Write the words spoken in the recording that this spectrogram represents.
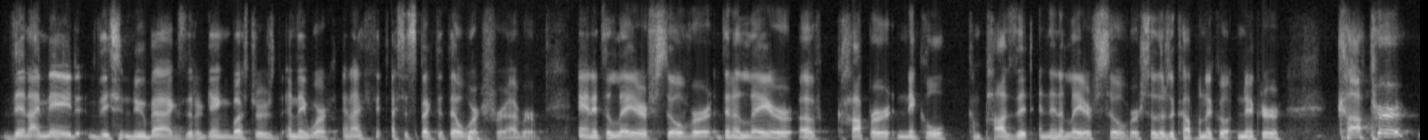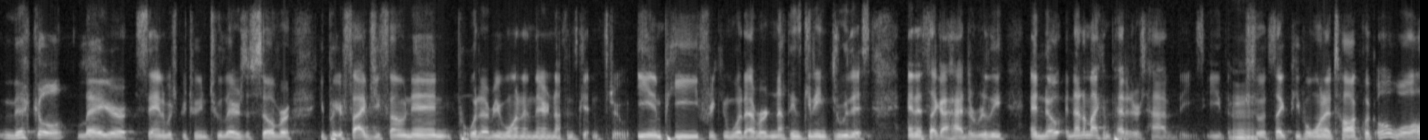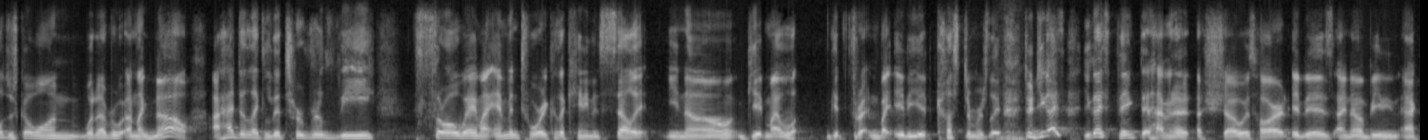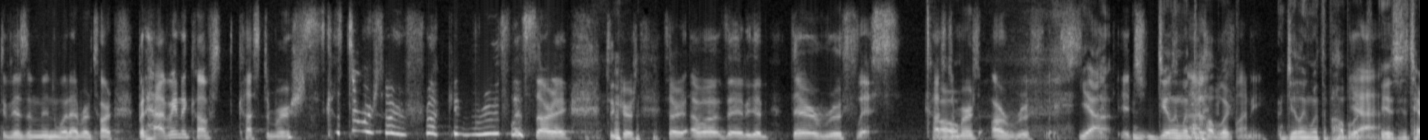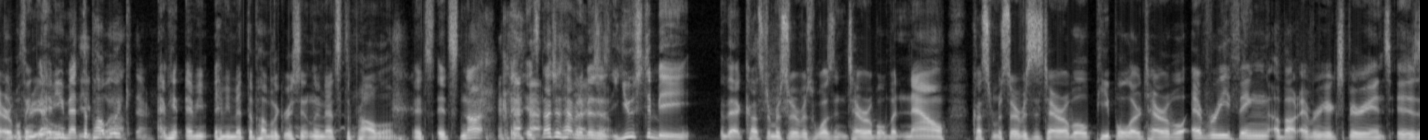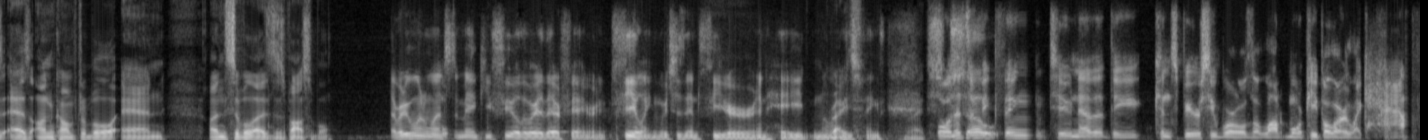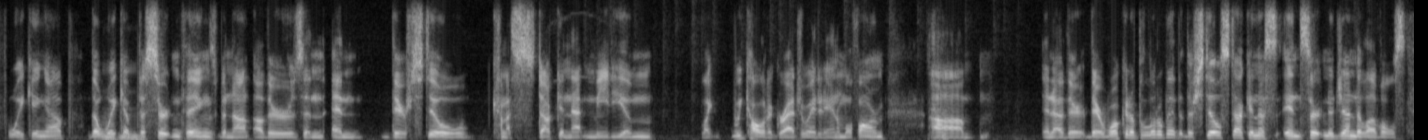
then I made these new bags that are gangbusters, and they work. And I th- I suspect that they'll work forever. And it's a layer of silver, then a layer of copper, nickel, composite, and then a layer of silver. So there's a couple nickel, copper, nickel layer sandwiched between two layers of silver. You put your 5G phone in, put whatever you want in there, nothing's getting through. EMP, freaking whatever, nothing's getting through this. And it's like I had to really, and no, and none of my competitors have these either. Mm. So it's like people want to talk like, oh well, I'll just go on whatever. I'm like, no, I had to like literally throw away my inventory because I can't even sell it. You know, get my get threatened by idiot customers. Like, dude, you guys, you guys think that having a, a show is hard? It is. I know being in activism and whatever it's hard, but having a cus- customers, customers are fucking ruthless. Sorry to curse. Sorry, I won't say it again. They're ruthless. Customers oh. are ruthless. Yeah, Like, it's dealing with the public. Funny. Dealing with the public Yeah. is a terrible thing. Have you met the public? Have you, have you have you met the public recently? That's the problem. It's it's not it's not just having a business. It used to be that customer service wasn't terrible, but now customer service is terrible. People are terrible. Everything about every experience is as uncomfortable and uncivilized as possible. Everyone wants to make you feel the way they're fe- feeling, which is in fear and hate and all Right. these things. Right. Well, and that's So- a big thing too. Now that the conspiracy world, a lot more people are like half waking up. They'll wake Mm-hmm. up to certain things, but not others, and and they're still kind of stuck in that medium like we call it a graduated animal farm. Um, you know, they're they're woken up a little bit, but they're still stuck in a in certain agenda levels.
